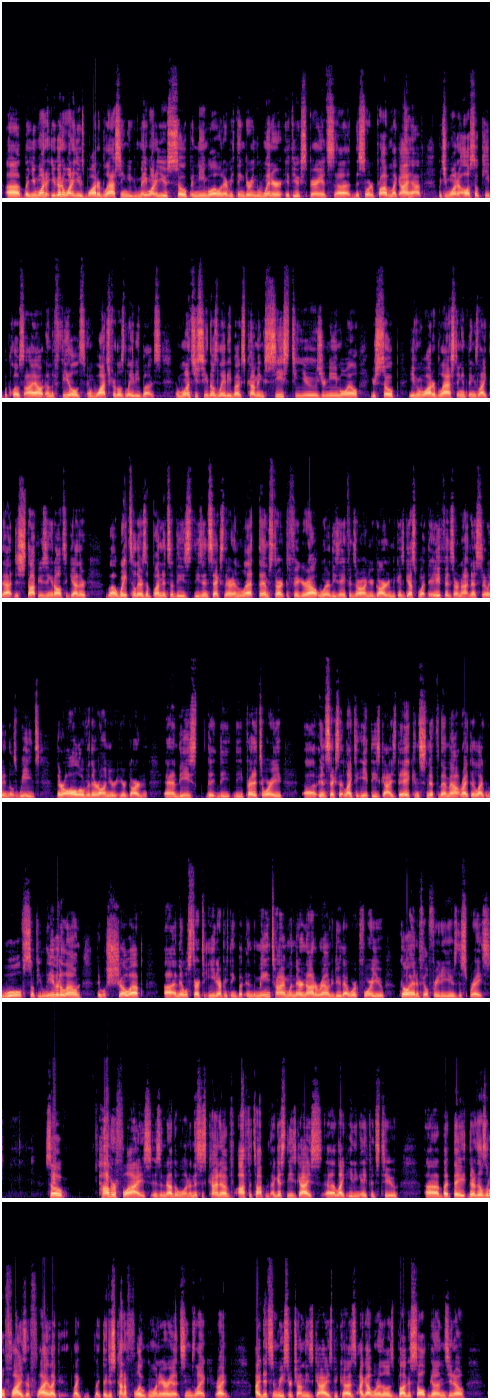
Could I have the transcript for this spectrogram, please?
Uh, but you want to, you're going to want to use water blasting. You may want to use soap and neem oil and everything during the winter if you experience uh, this sort of problem like I have. But you want to also keep a close eye out on the fields and watch for those ladybugs. And once you see those ladybugs coming, cease to use your neem oil, your soap, even water blasting and things like that. Just stop using it altogether well, wait till there's abundance of these, these insects there and let them start to figure out where these aphids are on your garden because guess what? The aphids are not necessarily in those weeds. They're all over there on your, your garden. And these, the, the, the predatory uh, insects that like to eat these guys, they can sniff them out, right? They're like wolves. So if you leave it alone, they will show up uh, and they will start to eat everything. But in the meantime, when they're not around to do that work for you, go ahead and feel free to use the sprays. So Hoverflies is another one, and this is kind of off the top. I guess these guys uh, like eating aphids too, uh, but they they're those little flies that fly like like like they just kind of float in one area. It seems like, right? I did some research on these guys because I got one of those Bug-A-Salt guns. You know,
